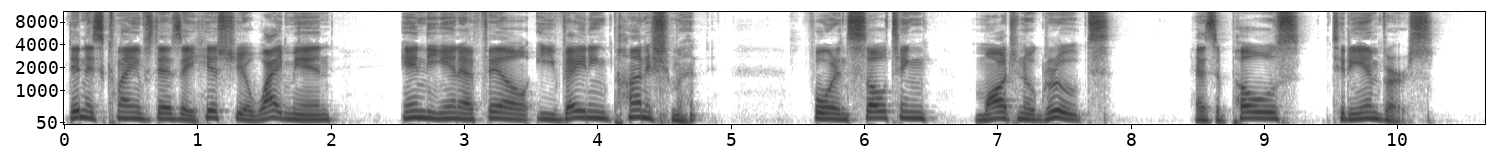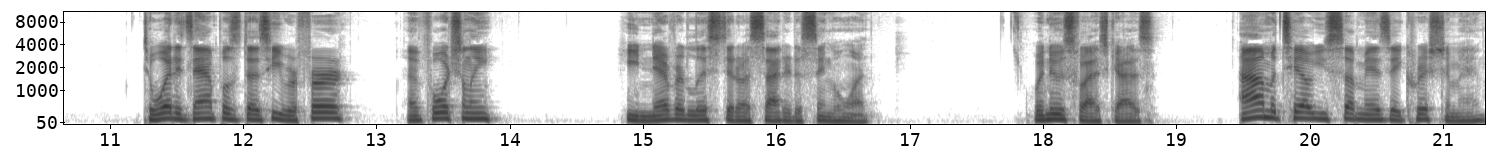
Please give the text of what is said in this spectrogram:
Dennis claims there's a history of white men in the NFL evading punishment for insulting marginal groups as opposed to the inverse. To what examples does he refer? Unfortunately, he never listed or cited a single one. With newsflash, guys, I'm going to tell you something as a Christian, man.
